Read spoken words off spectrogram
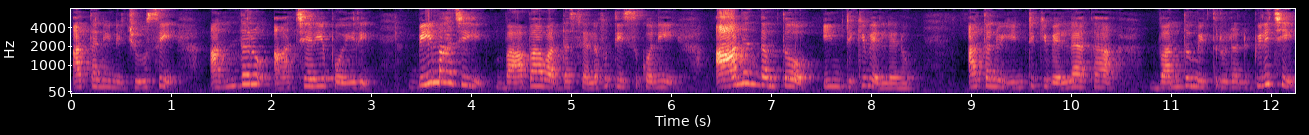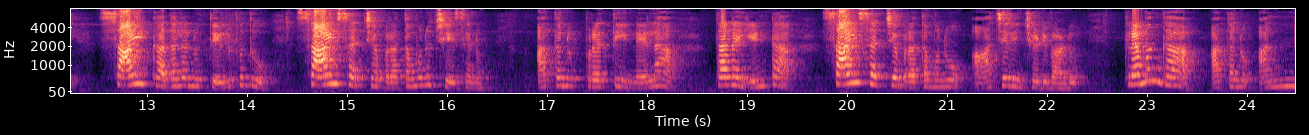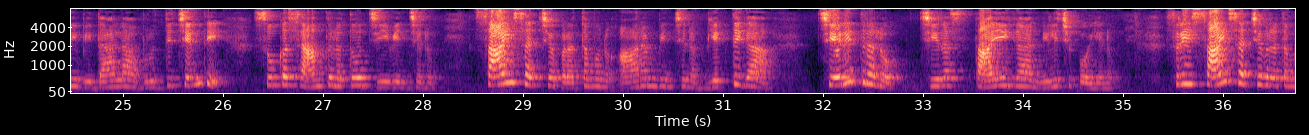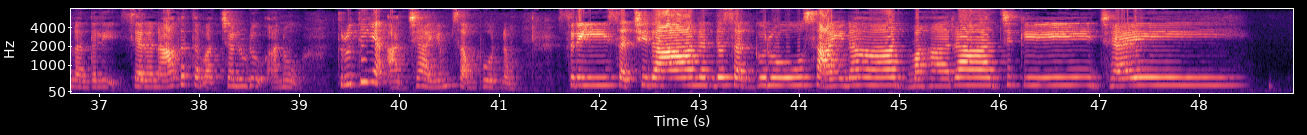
అతనిని చూసి అందరూ ఆశ్చర్యపోయిరి. భీమాజీ బాబా వద్ద సెలవు తీసుకొని ఆనందంతో ఇంటికి వెళ్ళెను. అతను ఇంటికి వెళ్ళాక బంధుమిత్రులను పిలిచి సాయి కథలను తెలుపుతూ సాయి సత్య వ్రతమును చేసెను. అతను ప్రతి నెల తన ఇంట సాయి సత్య వ్రతమును ఆచరించెడివాడు. క్రమంగా అతను అన్ని విధాలా వృద్ధి చెంది సుఖశాంతులతో జీవించెను. సాయి సత్య వ్రతమును ఆరంభించిన వ్యక్తిగా చరిత్రలో చిరస్థాయిగా నిలిచిపోయెను. శ్రీ సాయి సత్యవ్రతం నందలి శరణాగత వచ్చలుడు అను తృతీయ అధ్యాయం సంపూర్ణం. శ్రీ సచ్చిదానంద సద్గురు సాయినాథ్ మహారాజ్కి జై.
